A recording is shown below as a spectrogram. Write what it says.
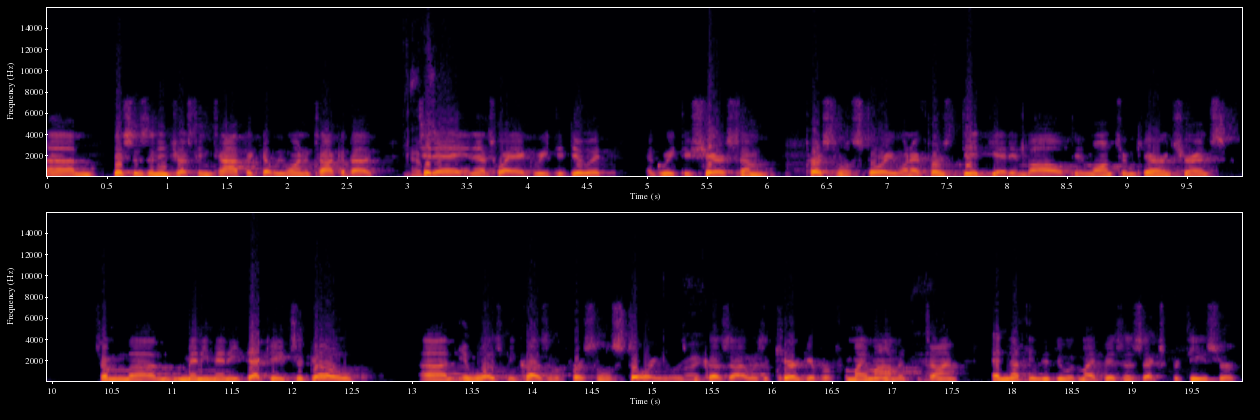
um, this is an interesting topic that we want to talk about Absolutely. today, and that's why I agreed to do it. Agreed to share some personal story. When I first did get involved in long-term care insurance, some uh, many, many decades ago, uh, it was because of a personal story. It was right. because I was a caregiver for my mom at the yeah. time. It had nothing to do with my business expertise or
